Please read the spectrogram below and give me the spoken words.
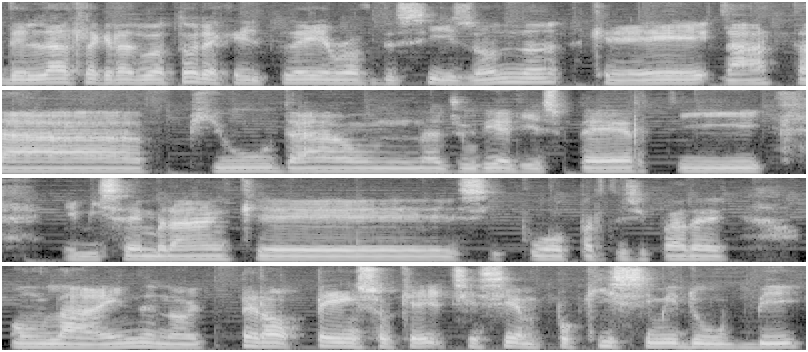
dell'altra graduatoria che è il Player of the Season, che è data più da una giuria di esperti e mi sembra anche si può partecipare online, no? però penso che ci siano pochissimi dubbi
